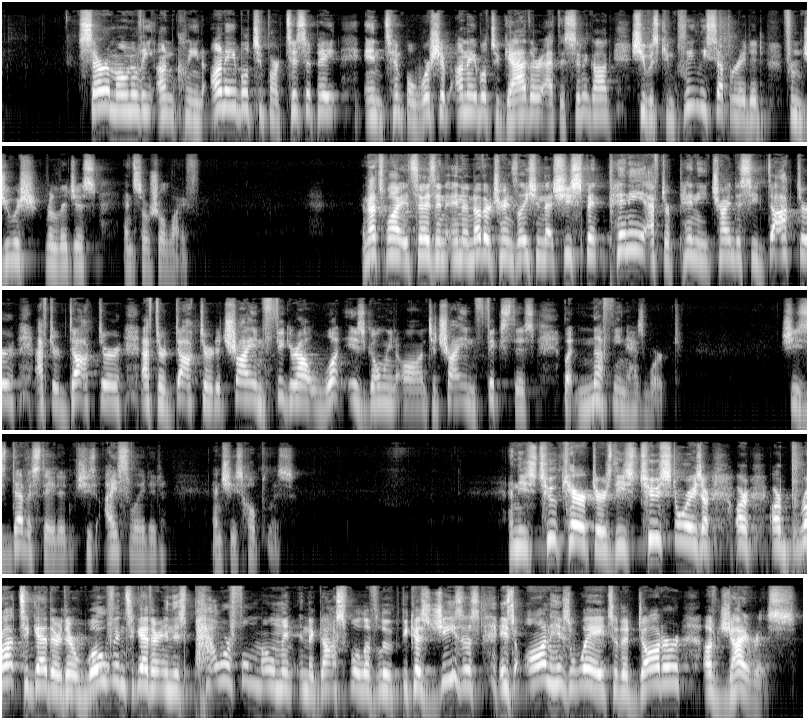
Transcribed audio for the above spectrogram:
ceremonially unclean, unable to participate in temple worship, unable to gather at the synagogue. She was completely separated from Jewish religious and social life. And that's why it says in, in another translation that she spent penny after penny trying to see doctor after doctor after doctor to try and figure out what is going on, to try and fix this, but nothing has worked. She's devastated, she's isolated, and she's hopeless. And these two characters, these two stories are, are, are brought together. They're woven together in this powerful moment in the Gospel of Luke because Jesus is on his way to the daughter of Jairus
